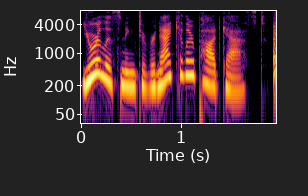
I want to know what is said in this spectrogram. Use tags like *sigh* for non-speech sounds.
You're listening to Vernacular Podcast.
